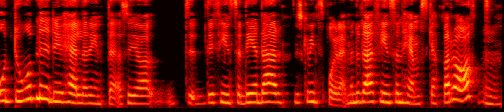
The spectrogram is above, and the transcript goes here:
Och då blir det ju heller inte, alltså jag, det, det finns, det är där, nu ska vi inte spoila, men det där finns en hemsk apparat Mm.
